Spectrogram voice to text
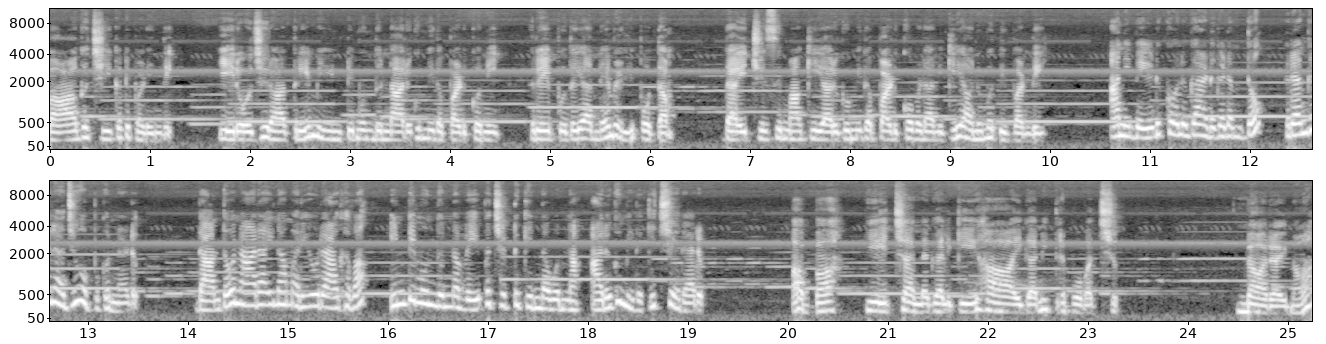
బాగా చీకటి పడింది. ఈ రోజు రాత్రి మీ ఇంటి ముందున్న అరుగు మీద పడుకొని రేపు ఉదయాన్నే వెళ్ళిపోతాం. దయచేసి మాకు అరుగు మీద పడుకోవడానికి అనుమతి ఇవ్వండి అని వేడుకోలుగా అడగడంతో రంగరాజు ఒప్పుకున్నాడు. దాంతో నారాయణ మరియు రాఘవ ఇంటి ముందున్న వేప చెట్టు కింద ఉన్న అరుగు మీదకి చేరారు. అబ్బా ఈ చల్లగాలికి హాయిగా నిద్రపోవచ్చు. నారాయణ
